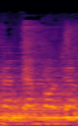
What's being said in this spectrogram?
Control the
